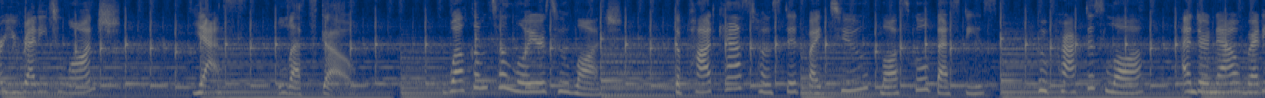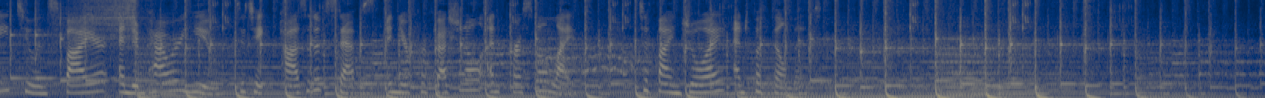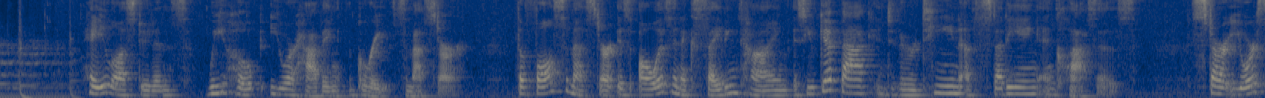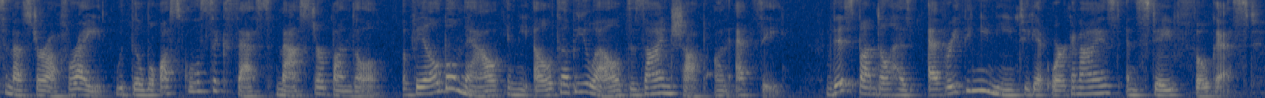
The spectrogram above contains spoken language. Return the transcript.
Are you ready to launch? Yes, let's go. Welcome to Lawyers Who Launch, the podcast hosted by two law school besties who practice law and are now ready to inspire and empower you to take positive steps in your professional and personal life to find joy and fulfillment. Hey, law students. We hope you are having a great semester. The fall semester is always an exciting time as you get back into the routine of studying and classes. Start your semester off right with the Law School Success Master Bundle, available now in the LWL Design Shop on Etsy. This bundle has everything you need to get organized and stay focused.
